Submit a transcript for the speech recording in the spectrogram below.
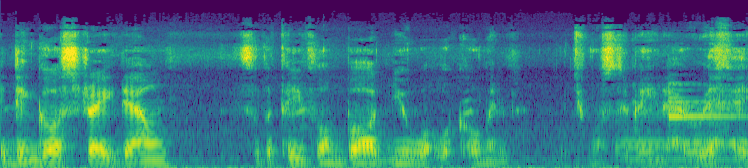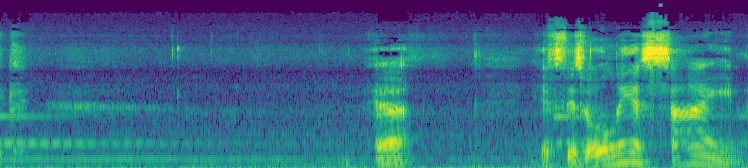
It didn't go straight down, so the people on board knew what were coming, which must have been horrific. Yeah. If there's only a sign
